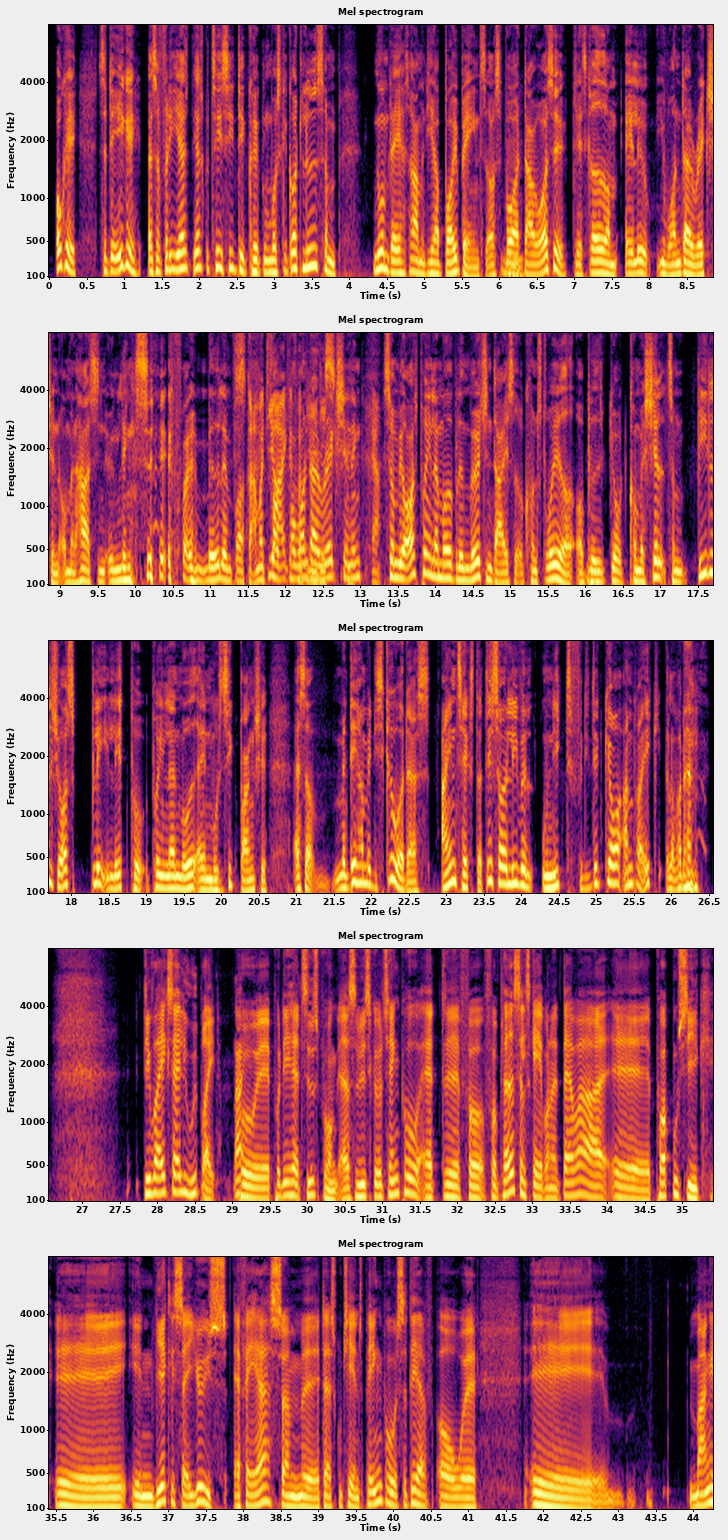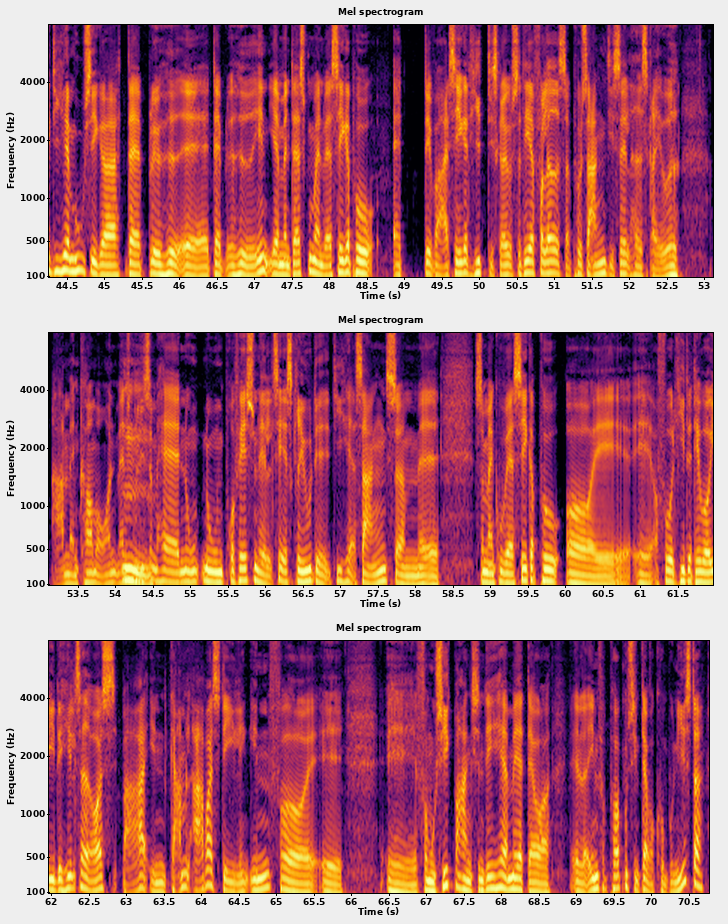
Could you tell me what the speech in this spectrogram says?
Okay, så det er ikke... Altså, fordi jeg, jeg skulle til at sige, det kan måske godt lyde som... Nu om dagen så har man de her boybands også, mm. hvor der jo også bliver skrevet om alle i One Direction, og man har sin yndlings medlem fra, Stammer fra, fra fra One Beatles. Direction, ikke? Ja. som jo også på en eller anden måde er blevet merchandised og konstrueret og blevet mm. gjort kommercielt, som Beatles jo også blev lidt på, på en eller anden måde af en musikbranche. Altså, men det her med, at de skriver deres egne tekster, det er så alligevel unikt, fordi det gjorde andre ikke, eller hvordan? Det var ikke særlig udbredt Nej. på, øh, på det her tidspunkt. Altså, vi skal jo tænke på, at øh, for, for pladeselskaberne, der var øh, popmusik øh, en virkelig seriøs affære, som øh, der skulle tjenes penge på. Så der, og øh, øh, mange af de her musikere, der blev, hed, øh, der blev hed ind, jamen der skulle man være sikker på, at det var et sikkert hit, de skrev. Så det at forlade sig på sange, de selv havde skrevet, ah, man kom on. Man skulle Mm. ligesom have nogle, nogle professionelle til at skrive det, de her sange, som, øh, som man kunne være sikker på at, øh, øh, at få et hit. Og det var i det hele taget også bare en gammel arbejdsdeling inden for, øh, øh, for musikbranchen. Det her med, at der var, eller inden for popmusik, der var komponister,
